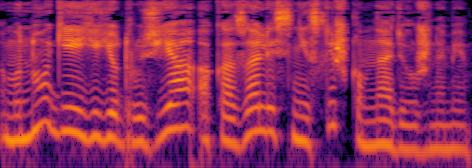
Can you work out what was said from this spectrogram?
многие ее друзья оказались не слишком надежными.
